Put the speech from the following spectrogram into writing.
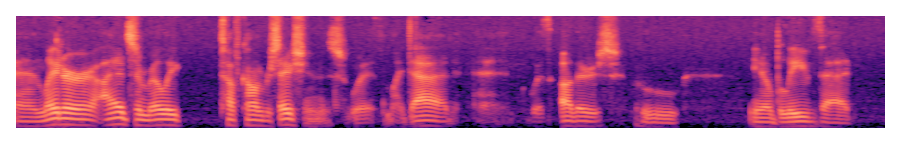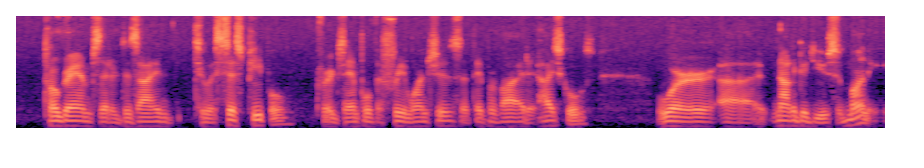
And later, I had some really tough conversations with my dad and with others who, you know, believe that programs that are designed to assist people, for example, the free lunches that they provide at high schools, were uh, not a good use of money.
